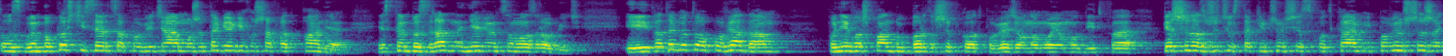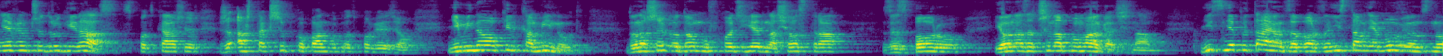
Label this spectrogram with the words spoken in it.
to z głębokości serca powiedziałem, może tak jak Jehoszafat, Panie, jestem bezradny, nie wiem, co mam zrobić. I dlatego to opowiadam, ponieważ Pan Bóg bardzo szybko odpowiedział na moją modlitwę. Pierwszy raz w życiu z takim czymś się spotkałem i powiem szczerze, nie wiem czy drugi raz spotkałem się, że aż tak szybko Pan Bóg odpowiedział. Nie minęło kilka minut. Do naszego domu wchodzi jedna siostra ze zboru i ona zaczyna pomagać nam. Nic nie pytając za bardzo, nic tam nie mówiąc, no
